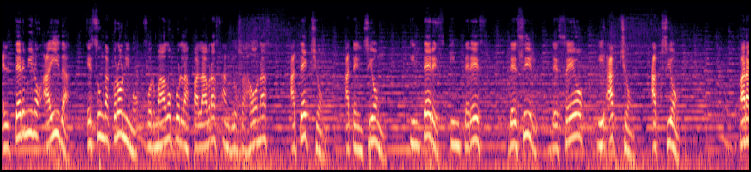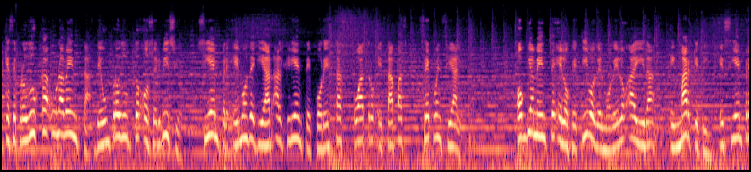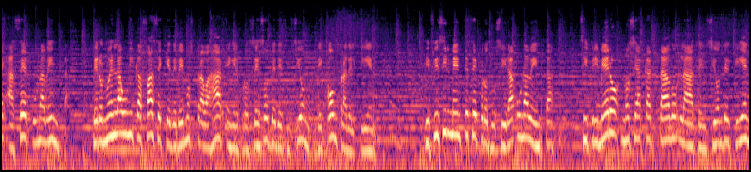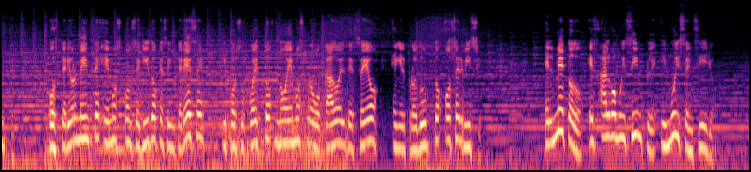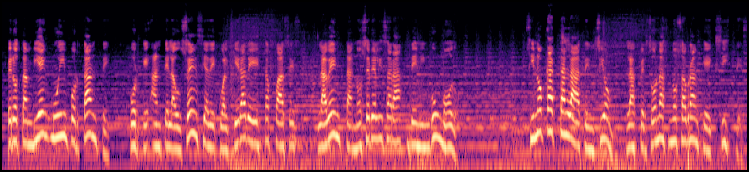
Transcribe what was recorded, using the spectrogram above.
El término AIDA es un acrónimo formado por las palabras anglosajonas attention, atención, interés, interés, decir, deseo y action, acción. Para que se produzca una venta de un producto o servicio, siempre hemos de guiar al cliente por estas cuatro etapas secuenciales. Obviamente el objetivo del modelo AIDA en marketing es siempre hacer una venta, pero no es la única fase que debemos trabajar en el proceso de decisión de compra del cliente. Difícilmente se producirá una venta si primero no se ha captado la atención del cliente. Posteriormente hemos conseguido que se interese y por supuesto no hemos provocado el deseo en el producto o servicio. El método es algo muy simple y muy sencillo, pero también muy importante porque ante la ausencia de cualquiera de estas fases, la venta no se realizará de ningún modo. Si no captas la atención, las personas no sabrán que existes.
